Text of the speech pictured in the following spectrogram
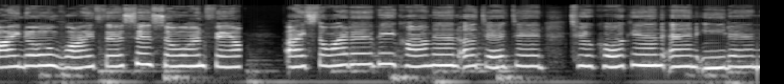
I know why this is so unfair. I started becoming addicted to cooking and eating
